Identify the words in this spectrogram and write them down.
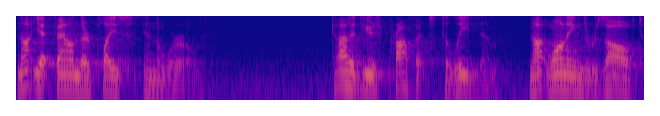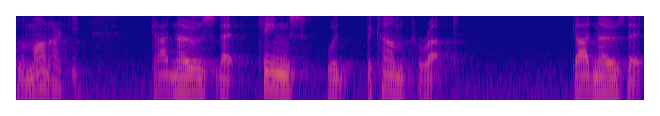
not yet found their place in the world. God had used prophets to lead them, not wanting to resolve to a monarchy. God knows that kings would become corrupt. God knows that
